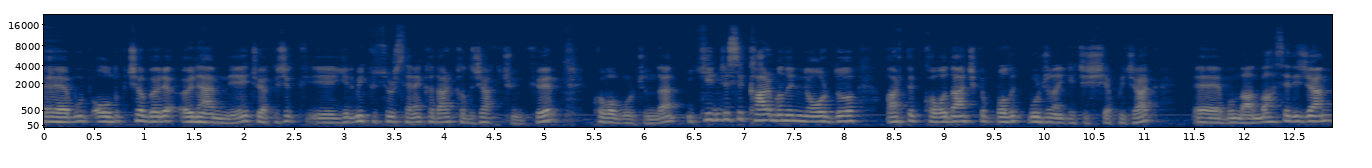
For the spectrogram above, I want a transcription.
E, bu oldukça böyle önemli. Yaklaşık 20 küsür sene kadar kalacak çünkü Kova burcunda. İkincisi Karma'nın lordu artık Kova'dan çıkıp Balık burcuna geçiş yapacak. E, bundan bahsedeceğim.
